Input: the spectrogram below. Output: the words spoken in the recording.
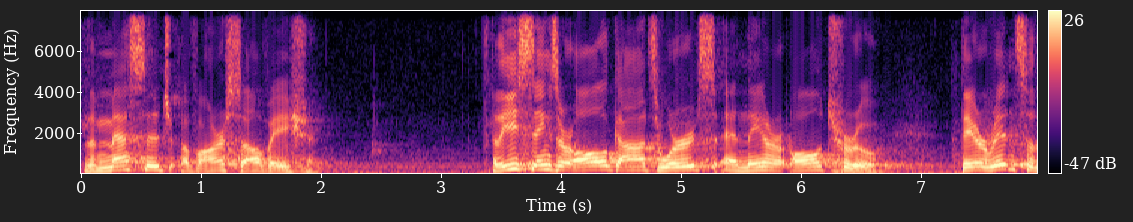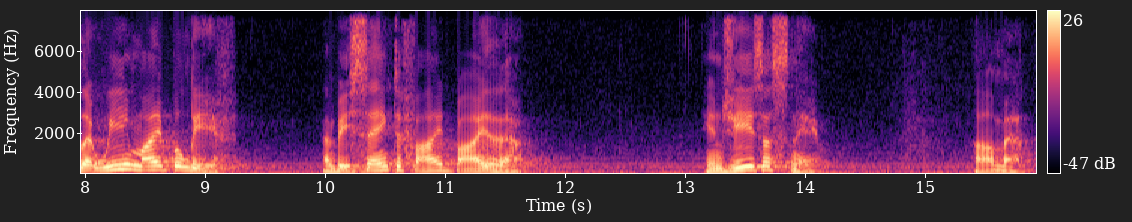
the message of our salvation. These things are all God's words, and they are all true. They are written so that we might believe and be sanctified by them. In Jesus' name, amen.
